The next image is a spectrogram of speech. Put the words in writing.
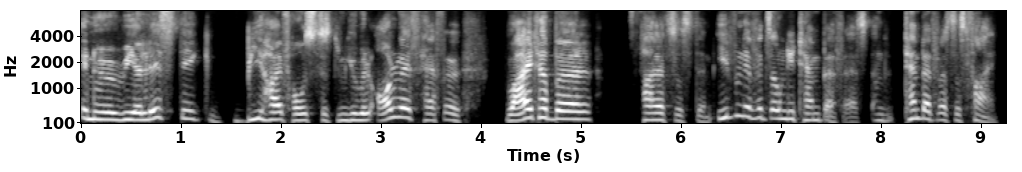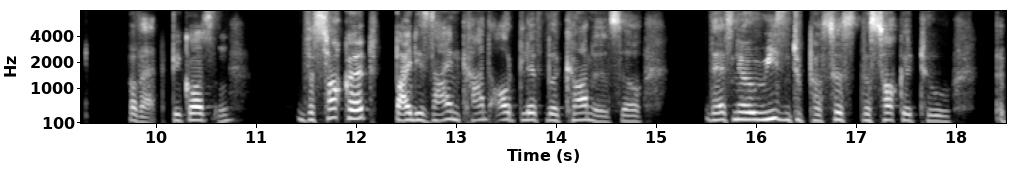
in a realistic bhyve host system, you will always have a writable file system, even if it's only tmpfs, and tmpfs is fine for that because mm-hmm. The socket by design can't outlive the kernel. So there's no reason to persist the socket to a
